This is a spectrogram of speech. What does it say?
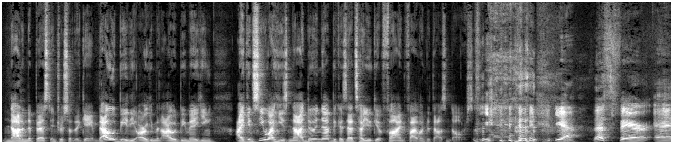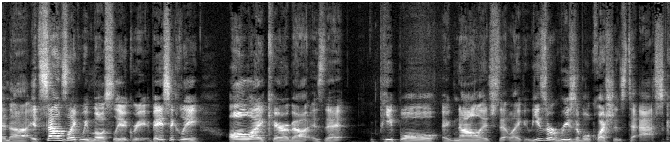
not in the best interest of the game. That would be the argument I would be making. I can see why he's not doing that because that's how you get fined five hundred thousand dollars. yeah, yeah, that's fair. And uh, it sounds like we mostly agree. Basically, all I care about is that people acknowledge that like these are reasonable questions to ask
